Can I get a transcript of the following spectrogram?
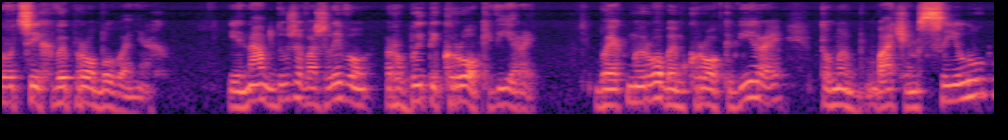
в цих випробуваннях. І нам дуже важливо робити крок віри. Бо як ми робимо крок віри, то ми бачимо силу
